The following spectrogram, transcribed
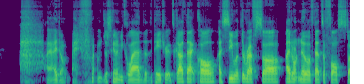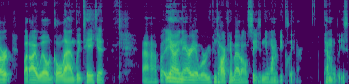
I, I don't. I, am just going to be glad that the Patriots got that call. I see what the refs saw. I don't know if that's a false start, but I will gladly take it. Uh, but yeah, an area where we've been talking about all season, you want to be cleaner. Penalties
